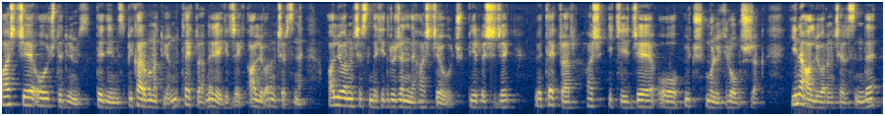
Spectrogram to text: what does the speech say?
HCO3 dediğimiz dediğimiz bikarbonat iyonu tekrar nereye girecek? Alveoların içerisine. Alveoların içerisinde hidrojenle HCO3 birleşecek ve tekrar H2CO3 molekülü oluşacak. Yine alveoların içerisinde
